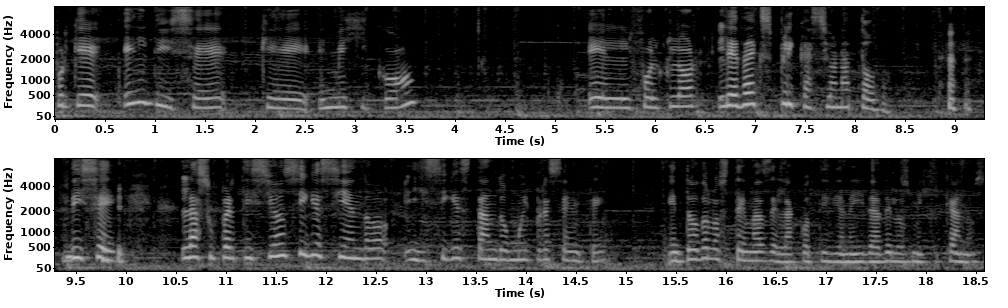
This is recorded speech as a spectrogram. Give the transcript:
porque él dice que en México el folclore le da explicación a todo. Dice, la superstición sigue siendo y sigue estando muy presente en todos los temas de la cotidianeidad de los mexicanos.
